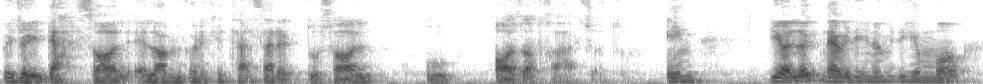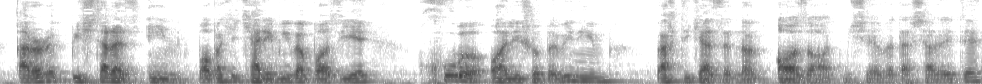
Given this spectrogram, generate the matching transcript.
به جای ده سال اعلام می‌کنه که سر دو سال او آزاد خواهد شد. این دیالوگ نوید اینو میده که ما قرار بیشتر از این بابک کریمی و بازی خوب عالیش رو ببینیم وقتی که از زندان آزاد میشه و در شرایط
